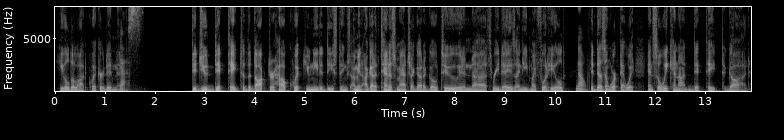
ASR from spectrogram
healed a lot quicker, didn't it? Yes. Did you dictate to the doctor how quick you needed these things? I mean, I got a tennis match I got to go to in uh, three days. I need my foot healed. No. It doesn't work that way, and so we cannot dictate to God.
